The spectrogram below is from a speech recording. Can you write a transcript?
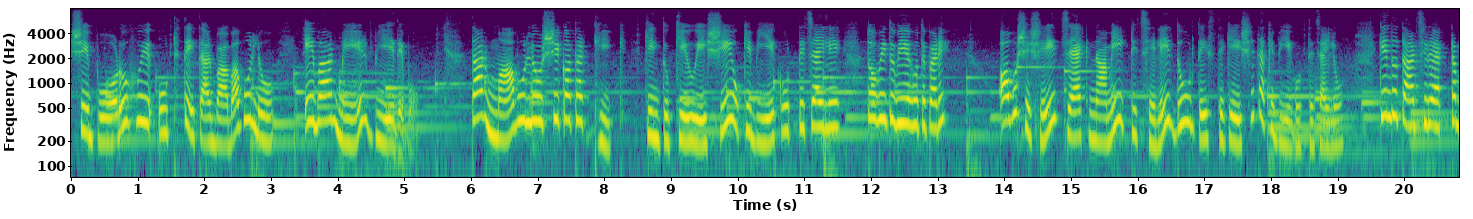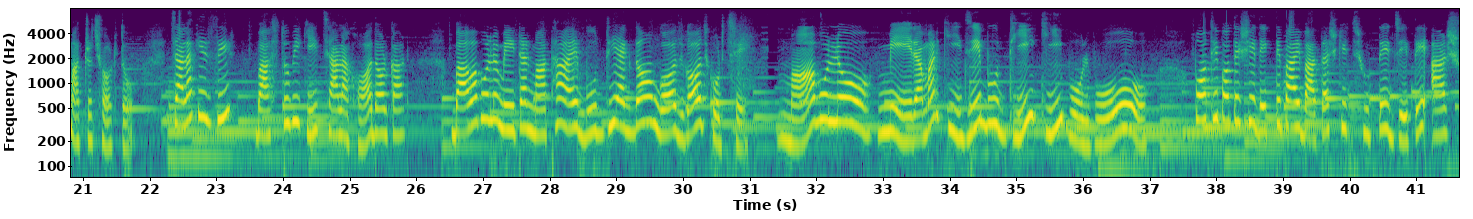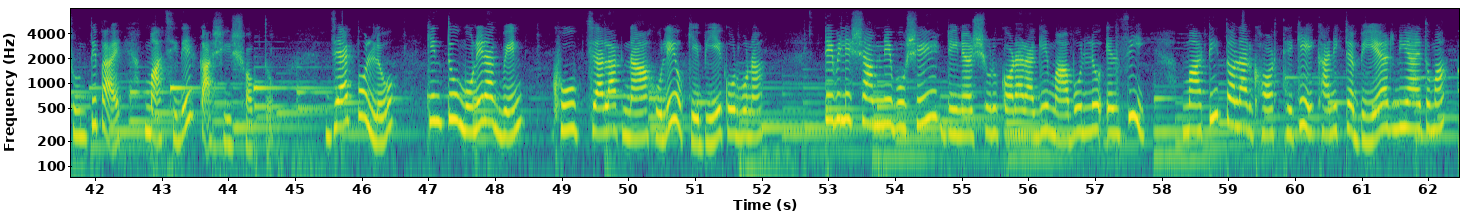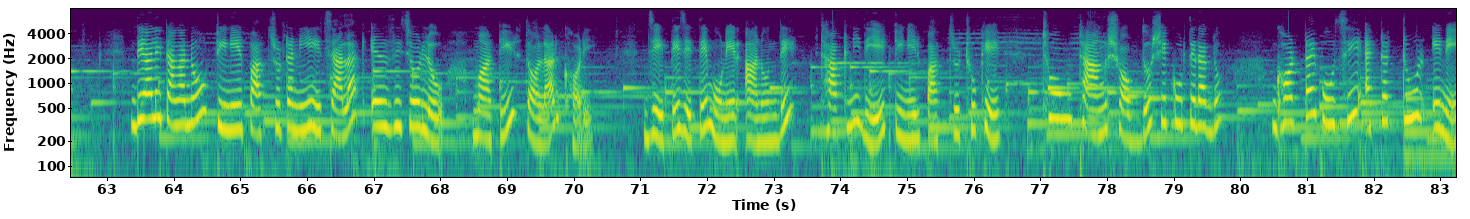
সে বড় হয়ে উঠতে তার বাবা বলল, এবার মেয়ের বিয়ে দেব। তার মা বলল, সে কথা ঠিক, কিন্তু কেউ এসে ওকে বিয়ে করতে চাইলে তবেই তো বিয়ে হতে পারে। অবশেষে জ্যাক নামে একটি ছেলে দূর দেশ থেকে এসে তাকে বিয়ে করতে চাইল। কিন্তু তার ছিল একটা মাত্র শর্ত চালাক এসির বাস্তবিকই চালাক হওয়া দরকার। বাবা বলল, মেয়েটার মাথায় বুদ্ধি একদম গজ গজ করছে। মা বলল, মেয়ের আমার কি যে বুদ্ধি, কি বলব? পথে পথে সে দেখতে পায়, বাতাসকে ছুটতে যেতে আর শুনতে পায় মাছিদের কাশির শব্দ। জ্যাক বলল, কিন্তু মনে রাখবেন খুব চালাক না হলে ওকে বিয়ে করব না। টেবিলের সামনে বসে ডিনার শুরু করার আগে মা বলল, এলসি, মাটির তলার ঘর থেকে খানিকটা বিয়ার নিয়ে আয় তো মা। দেয়ালে টাঙানো টিনের পাত্রটা নিয়ে চালাক এলজি চলল মাটির তলার ঘরে। যেতে যেতে মনের আনন্দে ঢাকনি দিয়ে টিনের পাত্র ঠুকে ঠুং ঠাং শব্দ সে করতে লাগল। ঘরটায় পৌঁছে একটা টুল এনে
